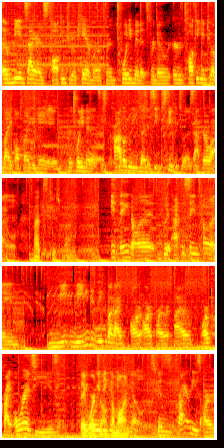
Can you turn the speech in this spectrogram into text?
of me and Cyrus talking to a camera for 20 minutes for no, or talking into a mic while playing a game for 20 minutes is probably gonna seem stupid to us after a while. That's too small. It may not, but at the same time, we we need to think about our our our, our, our priorities. Big before words. Come on. Because priorities are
